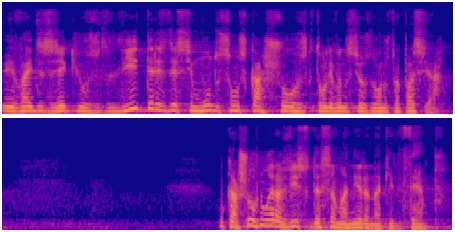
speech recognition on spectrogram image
ele vai dizer que os líderes desse mundo são os cachorros que estão levando seus donos para passear. O cachorro não era visto dessa maneira naquele tempo.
